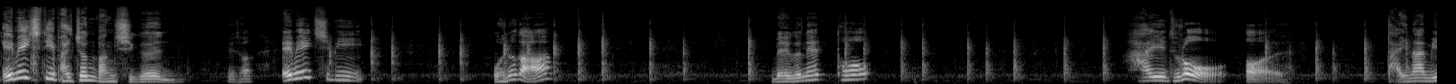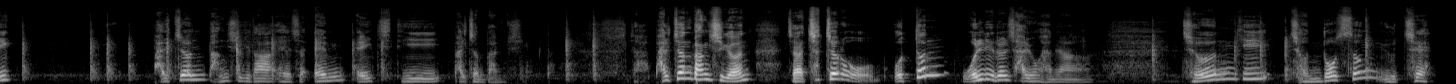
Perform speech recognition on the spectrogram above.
MHD 발전 방식은 그래서 MHB 원어가 매그네토 하이드로 어, 다이나믹 발전 방식이다 해서 MHD 발전 방식입니다. 자, 발전 방식은 자, 첫째로 어떤 원리를 사용하냐? 전기 전도성 유체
